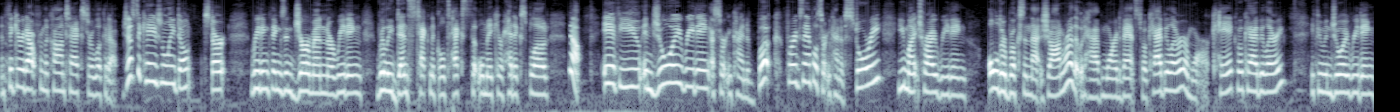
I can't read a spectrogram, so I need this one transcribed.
And figure it out from the context or look it up. Just occasionally, don't start reading things in German or reading really dense technical text that will make your head explode. No, if you enjoy reading a certain kind of book, for example, a certain kind of story, you might try reading older books in that genre that would have more advanced vocabulary or more archaic vocabulary. If you enjoy reading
